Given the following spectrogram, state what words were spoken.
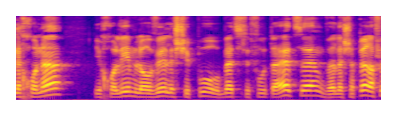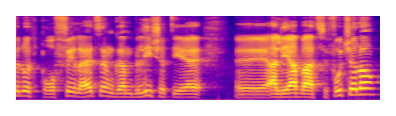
נכונה יכולים להוביל לשיפור בצפיפות העצם ולשפר אפילו את פרופיל העצם גם בלי שתהיה אה, עלייה בצפיפות שלו,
